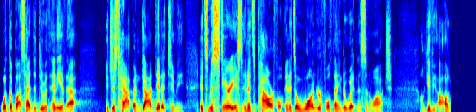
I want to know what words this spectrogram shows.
what the bus had to do with any of that. It just happened. God did it to me. It's mysterious and it's powerful and it's a wonderful thing to witness and watch. I'll give you, I'll,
